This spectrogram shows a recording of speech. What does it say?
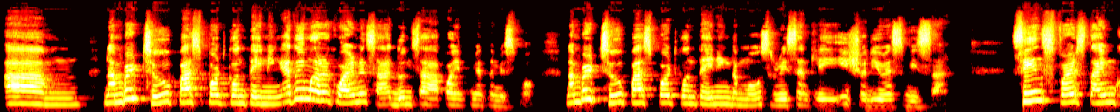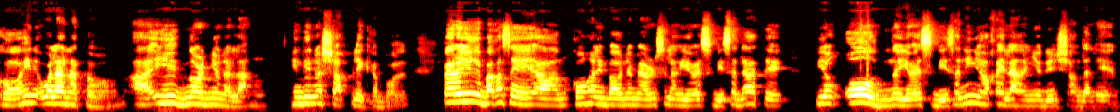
Um, number two, passport containing, ito yung mga requirements ha, dun sa appointment na mismo. Number two, passport containing the most recently issued US visa. Since first time ko, wala na to. Uh, i-ignore nyo na lang. Hindi na siya applicable. Pero yung iba kasi, um, kung halimbawa na meron silang US visa dati, yung old na US visa ninyo, kailangan nyo din siyang dalhin.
